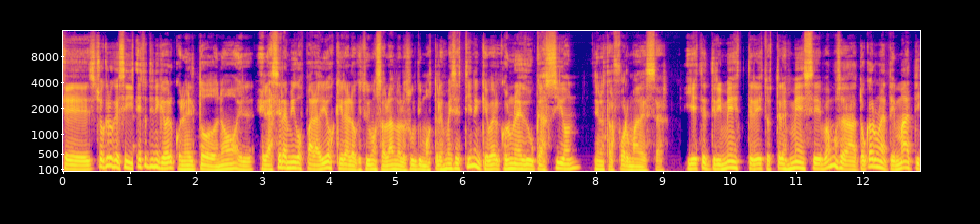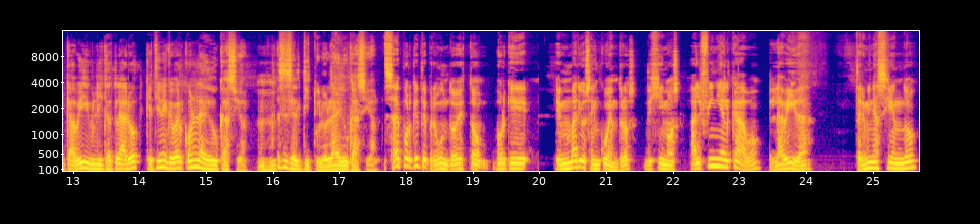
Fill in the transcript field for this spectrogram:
Eh, yo creo que sí, esto tiene que ver con el todo, ¿no? El, el, hacer amigos para Dios, que era lo que estuvimos hablando los últimos tres meses, tienen que ver con una educación de nuestra forma de ser. Y este trimestre, estos tres meses, vamos a tocar una temática bíblica, claro, que tiene que ver con la educación. Ese es el título, la educación. ¿Sabes por qué te pregunto esto? Porque en varios encuentros dijimos, al fin y al cabo, la vida termina siendo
